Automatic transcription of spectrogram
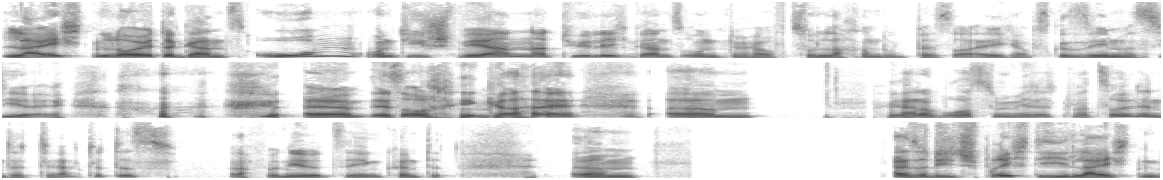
leichten Leute ganz oben und die schweren natürlich ganz unten. Hör auf zu lachen, du Pisser, ey. Ich hab's gesehen, was hier, ey. ähm, ist auch egal. Ähm, ja, da brauchst du mir das, was soll denn das, ja? Das ist, ach, wenn ihr das sehen könntet. Ähm, also die, sprich, die leichten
